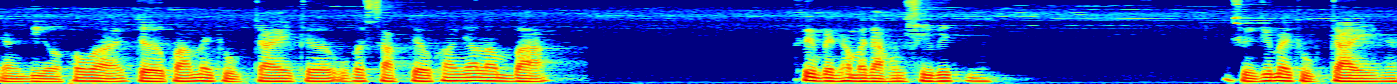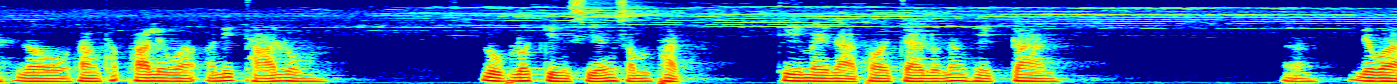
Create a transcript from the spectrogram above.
อย่างเดียว เพราะว่าเจอความไม่ถูกใจ เจออุปสรรค เจอความยากลำบาก ซึ่งเป็นธรรมดาของชีวิต สิ่งที่ไม่ถูกใจนะเราทางพาเรียกว่าอนิจฐารมรูปรสกลิ่นเสียงสัมผัส ที่ไม่น่าพอใจรวมทั้งเหตุการณ์เรียกว่า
